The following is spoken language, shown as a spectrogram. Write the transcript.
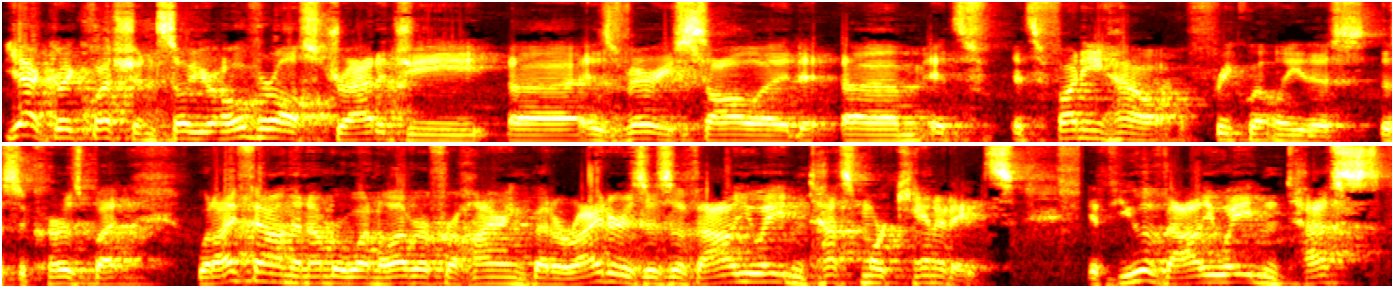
Yeah, great question. So your overall strategy uh, is very solid. Um, it's it's funny how frequently this this occurs, but what I found the number one lever for hiring better writers is evaluate and test more candidates. If you evaluate and test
